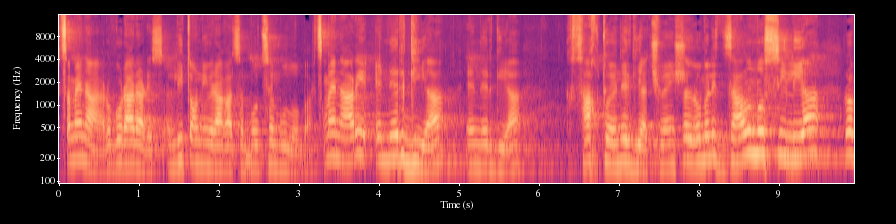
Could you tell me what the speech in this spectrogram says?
რწმენა როგორ არ არის ლიტონი რაღაც მოცემულობა. რწმენა არის ენერგია, ენერგია, საფრთხო ენერგია ჩვენში, რომელიც ძალმოსილია, რომ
